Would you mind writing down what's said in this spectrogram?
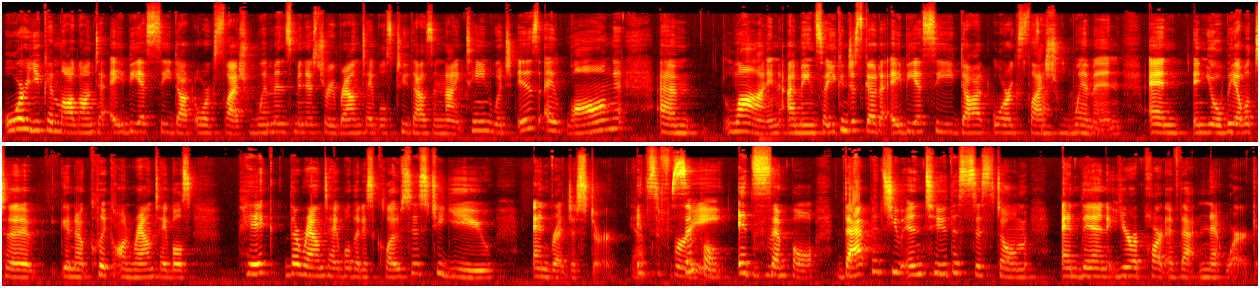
or you can log on to absc.org/slash women's ministry roundtables 2019, which is a long um, line. I mean, so you can just go to absc.org slash women and and you'll be able to, you know, click on roundtables. Pick the roundtable that is closest to you and register. It's free. Simple. It's simple. That puts you into the system and then you're a part of that network.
